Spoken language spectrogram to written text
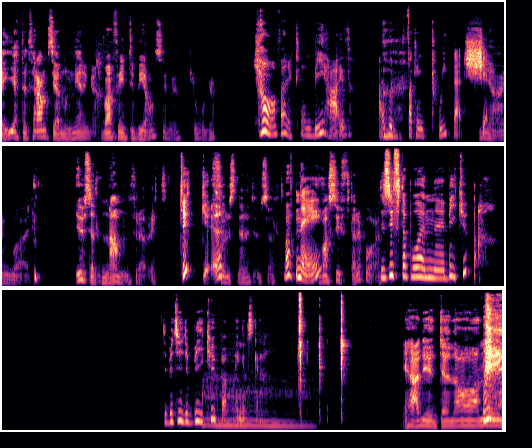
jättetramsiga nomineringar. Varför inte Beyoncé med? Fråga. Ja, verkligen. Beehive. I would fucking tweet that shit. Yeah, I would. Uselt namn för övrigt. Tycker du? Fullständigt uselt. Va? Nej. Vad syftar det på? Det syftar på en eh, bikupa. Det betyder bikupa på engelska. Jag hade ju inte en aning.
